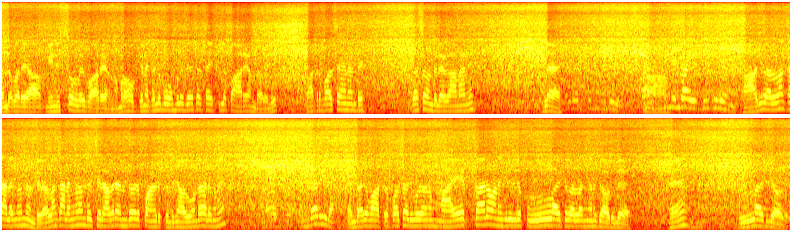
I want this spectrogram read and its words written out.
എന്താ പറയുക മിനുസുള്ളൊരു പാറയാണ്. നമ്മൾ ഹൊഗനക്കല്ല് പോകുമ്പോൾ ഇതേത്തെ ടൈപ്പിലെ പാറ അതിൽ വാട്ടർഫാൾസ് എങ്ങനെയുണ്ട്? രസമുണ്ടല്ലേ കാണാൻ അല്ലേ? ആ. അത് വെള്ളം കലങ്ങുന്നുണ്ട്. വെള്ളം കലങ്ങണമെന്ന് വെച്ചാൽ അവരെന്തോ ഒരു പണിയെടുക്കുന്നുണ്ട്. അതുകൊണ്ടാണ് കലങ്ങണേ എന്താ അറിയില്ല. എന്തായാലും വാട്ടർഫാൾസ് അടിപൊളിയാണ്. മഴക്കാലമാണെങ്കിൽ ഇതിൽ ഫുള്ളായിട്ട് വെള്ളം ഇങ്ങനെ ചാടൂലേ ഏ? ഫുള്ളായിട്ട് ചാടും.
